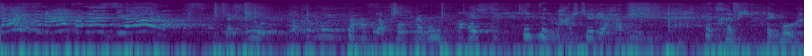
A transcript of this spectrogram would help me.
طيب أنا عارفة ان هي الزياره أنت اللي وحشتني يا حبيبي. ما تخافش يا تيمور.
